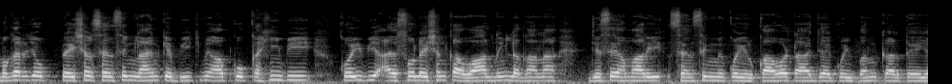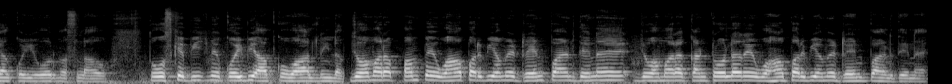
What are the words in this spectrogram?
मगर जो प्रेशर सेंसिंग लाइन के बीच में आपको कहीं भी, कोई भी आइसोलेशन का वाल नहीं लगाना, जिससे हमारी सेंसिंग में कोई रुकावट आ जाए, कोई बंद कर दे या कोई और मसला हो तो उसके बीच में कोई भी आपको वाल नहीं लग, जो हमारा पंप है, वहाँ पर भी हमें ड्रेन पॉइंट देना है, जो हमारा कंट्रोलर है, वहाँ पर भी हमें ड्रेन पॉइंट देना है।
